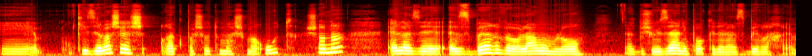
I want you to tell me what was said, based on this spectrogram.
Uh, כי זה לא שיש רק פשוט משמעות שונה, אלא זה הסבר ועולם ומלואו. אז בשביל זה אני פה כדי להסביר לכם.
